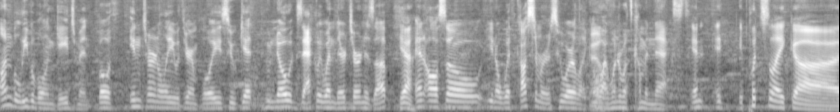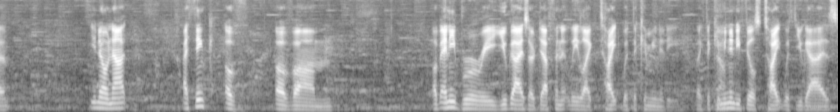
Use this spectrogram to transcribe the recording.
Unbelievable engagement, both internally with your employees who get who know exactly when their turn is up. Yeah. And also, you know, with customers who are like, Yeah. oh, I wonder what's coming next. and it, it puts like uh, you know not i think of of um, of any brewery you guys are definitely like tight with the community like the community feels tight with you guys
